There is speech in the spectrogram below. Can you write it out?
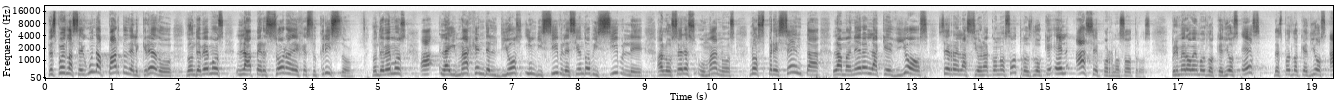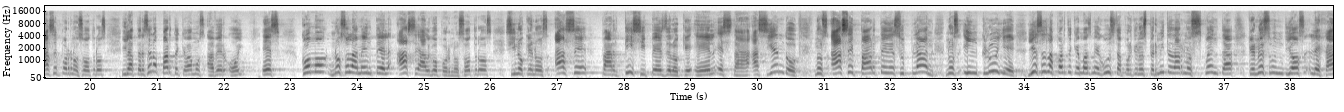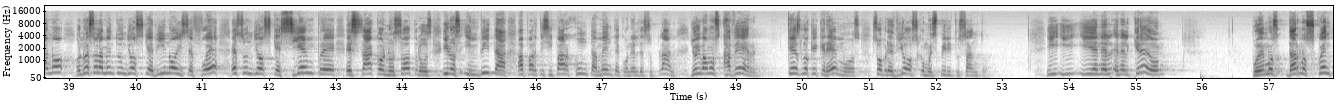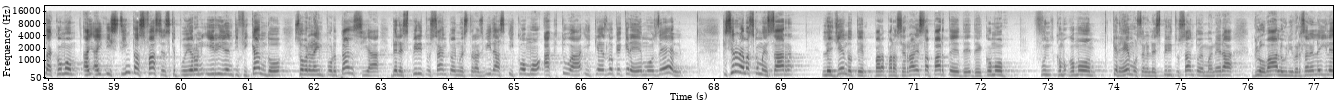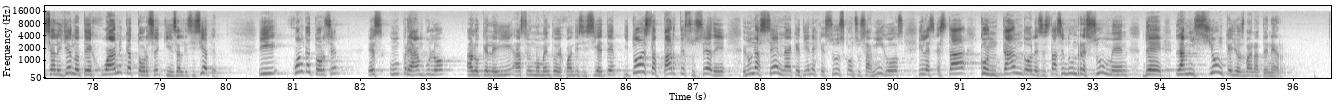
Después la segunda parte del credo, donde vemos la persona de Jesucristo, donde vemos a la imagen del Dios invisible siendo visible a los seres humanos, nos presenta la manera en la que Dios se relaciona con nosotros, lo que Él hace por nosotros. Primero vemos lo que Dios es, después lo que Dios hace por nosotros, y la tercera parte que vamos a ver hoy es cómo no solamente Él hace algo por nosotros, sino que nos hace partícipes de lo que Él está haciendo, nos hace parte de su plan, nos incluye, y esa es la parte que más me gusta porque nos permite darnos cuenta que no es un Dios lejano o no es solamente un Dios que vino y se fue, es un Dios que siempre está con nosotros y nos invita a participar juntamente con Él de su plan. Y hoy vamos a ver qué es lo que creemos sobre Dios como Espíritu Santo. Y, en, el, en el credo podemos darnos cuenta cómo hay, distintas fases que pudieron ir identificando sobre la importancia del Espíritu Santo en nuestras vidas y cómo actúa y qué es lo que creemos de Él. Quisiera nada más comenzar leyéndote para, cerrar esta parte de, cómo, cómo, creemos en el Espíritu Santo de manera global universal en la iglesia, leyéndote Juan 14, 15 al 17. Y Juan 14 es un preámbulo a lo que leí hace un momento de Juan 17. Y toda esta parte sucede en una cena que tiene Jesús con sus amigos y les está contando, les está haciendo un resumen de la misión que ellos van a tener.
